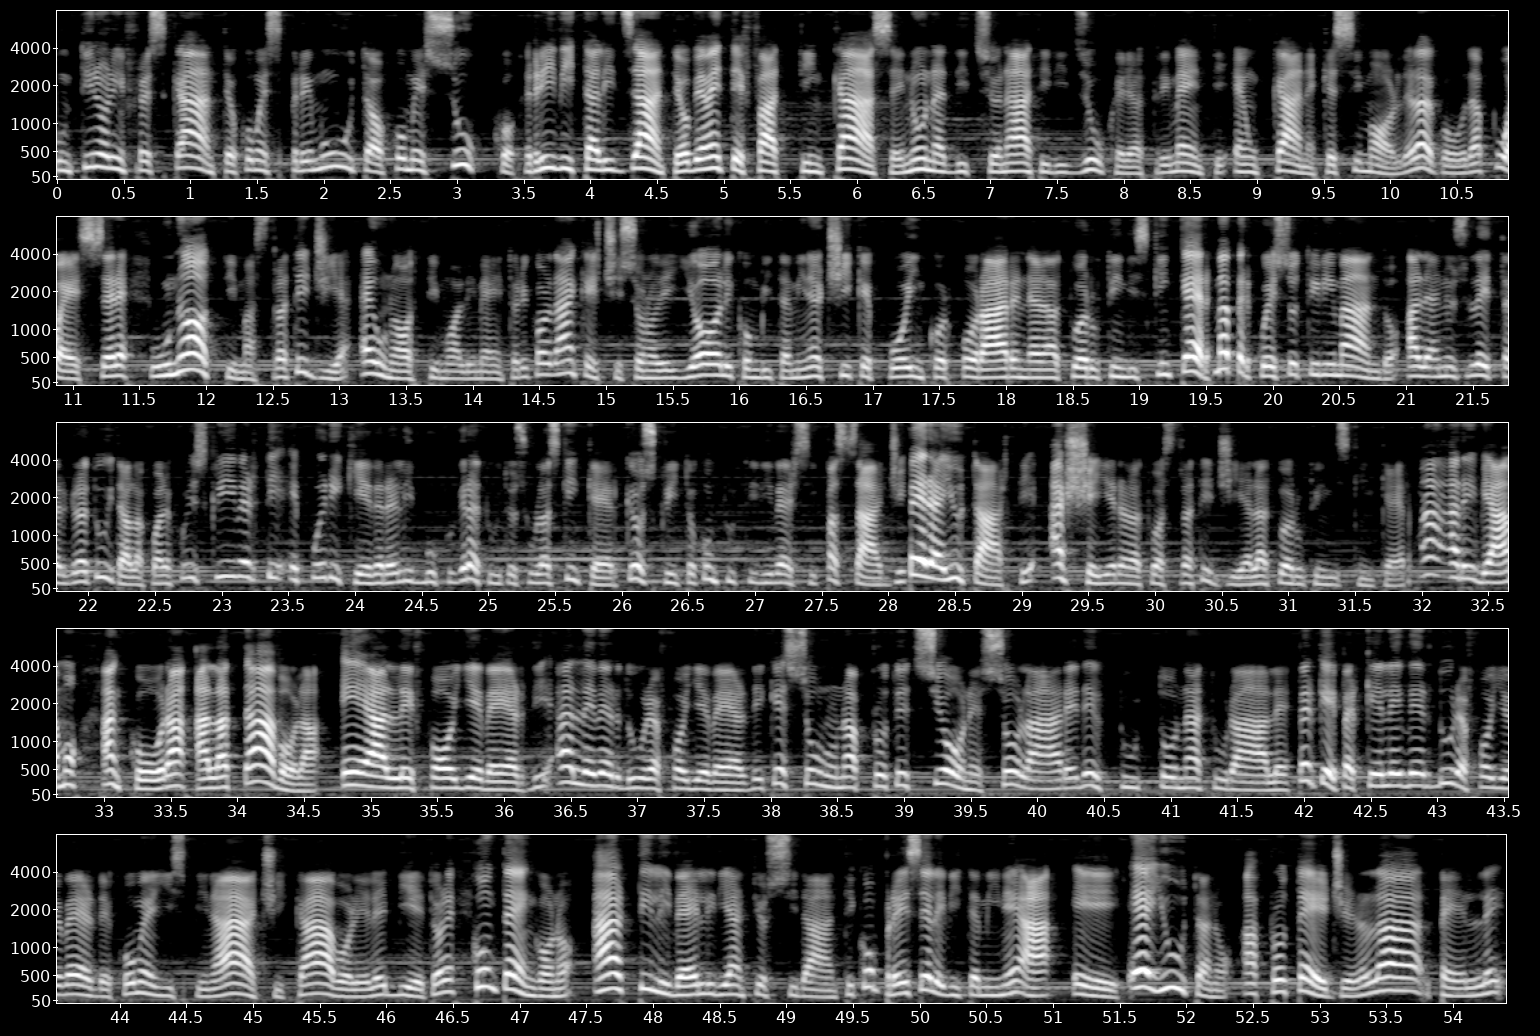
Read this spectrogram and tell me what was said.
spuntino rinfrescante o come spremuta o come succo rivitalizzante, ovviamente fatti in casa e non addizionati di zuccheri, altrimenti è un cane che si morde la coda, può essere un'ottima strategia e un ottimo alimento. Ricorda anche che ci sono degli oli con vitamina C che puoi incorporare nella tua routine di skincare, ma per questo ti rimando alla newsletter gratuita alla quale puoi iscriverti e puoi richiedere l'ebook gratuito sulla skincare che ho scritto con tutti i diversi passaggi per aiutarti a scegliere la tua strategia e la tua routine di skincare. Ma arriviamo ancora alla tavola e alle foglie verdi, alle verdure a foglie verdi che sono una protezione solare del tutto naturale. Perché? Perché le verdure a foglie verdi come gli spinaci, i cavoli e le bietole contengono alti livelli di antiossidanti, comprese le vitamine A e E, e aiutano a proteggere la pelle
